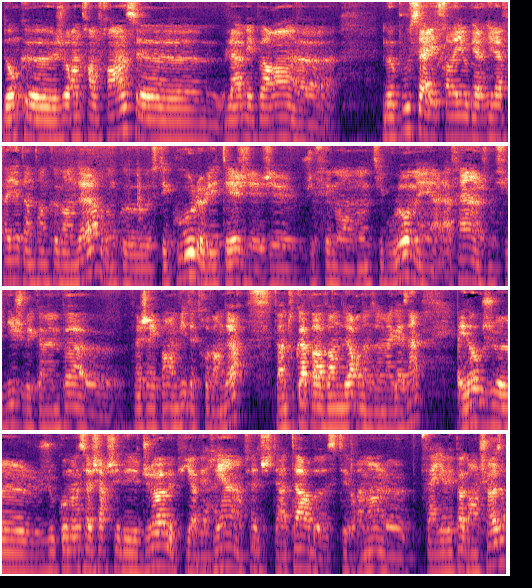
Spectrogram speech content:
Donc euh, je rentre en France. là, mes parents me poussent à aller travailler au Galeries Lafayette en tant que vendeur. Donc c'était cool. L'été, j'ai fait mon, petit boulot, mais à la fin, je me suis dit, je vais quand même pas. Enfin, j'avais pas envie d'être vendeur. Enfin, en tout cas, pas vendeur dans un magasin. Et donc, je, je commence à chercher des jobs, et puis il n'y avait rien. En fait, j'étais à Tarbes, c'était vraiment. Enfin, il n'y avait pas grand chose.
